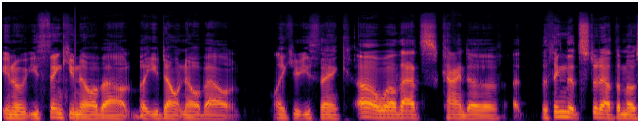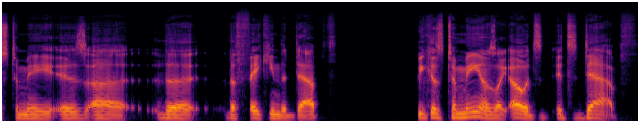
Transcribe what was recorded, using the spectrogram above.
you know you think you know about, but you don't know about. Like you, you think, oh well, that's kind of uh, the thing that stood out the most to me is uh, the the faking the depth, because to me I was like, oh, it's it's depth,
